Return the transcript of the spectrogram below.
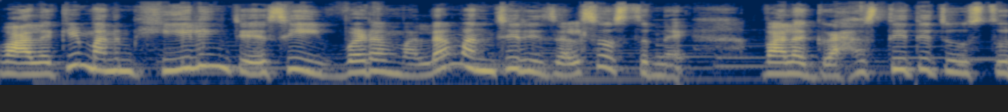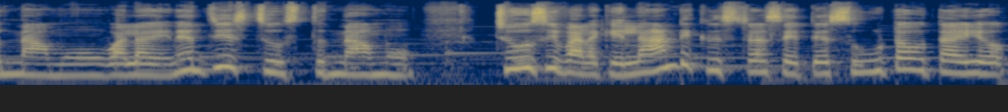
వాళ్ళకి మనం హీలింగ్ చేసి ఇవ్వడం వల్ల మంచి రిజల్ట్స్ వస్తున్నాయి. వాళ్ళ గ్రహస్థితి చూస్తున్నాము వాళ్ళ ఎనర్జీస్ చూస్తున్నాము. చూసి వాళ్ళకి ఎలాంటి క్రిస్టల్స్ అయితే సూట్ అవుతాయో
